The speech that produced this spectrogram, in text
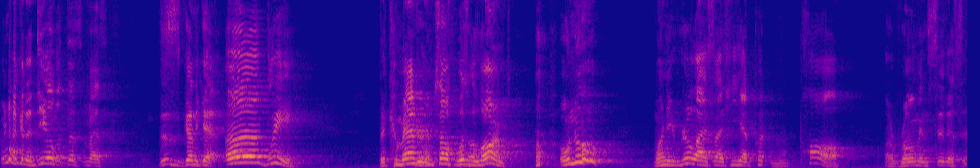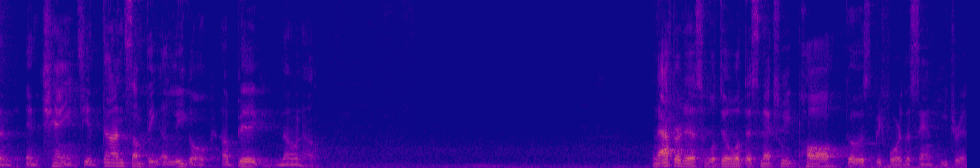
we're not going to deal with this mess. This is going to get ugly." The commander himself was alarmed. Oh no! When he realized that he had put Paul, a Roman citizen, in chains, he had done something illegal, a big no-no. And after this, we'll deal with this next week. Paul goes before the Sanhedrin.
